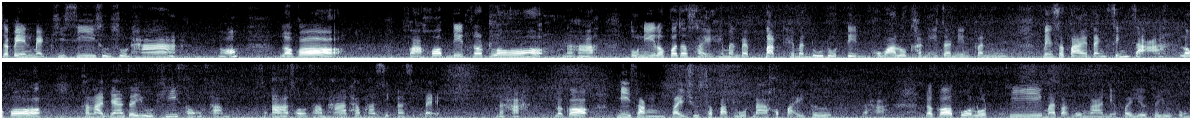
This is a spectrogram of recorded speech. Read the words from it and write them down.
จะเป็น Mac TC 005 เนาะแล้วก็ฝาครอบดิสน็อตล้อนะคะ ตรงนี้เราก็จะใส่ให้มันแบบตัดให้มันดูโดดเด่น เพราะว่ารถคันนี้จะเน้นเป็นเป็นสไตล์แต่งซิ่งจ๋าแล้วก็ขนาดยางจะอยู่ที่ 2 3อ่า235ทับ50 R18 นะคะ แล้วก็มีสั่งใส่ชุดสปัดโหลดหน้าเข้าไปเพิ่มนะคะ แล้วก็ตัวรถที่มาจากโรงงานเนี่ยไฟเลี้ยวจะอยู่ตรง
